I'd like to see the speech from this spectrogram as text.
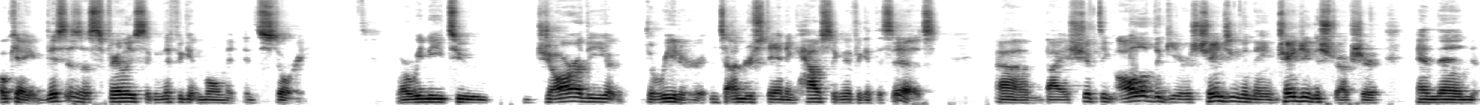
okay, this is a fairly significant moment in the story where we need to jar the the reader into understanding how significant this is um, by shifting all of the gears, changing the name, changing the structure, and then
